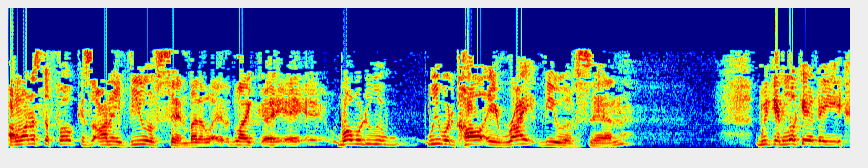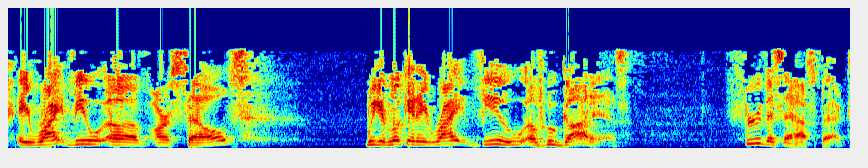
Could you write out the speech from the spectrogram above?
I want us to focus on a view of sin, but like a, a, what would we, we would call a right view of sin. We can look at a, a right view of ourselves. We can look at a right view of who God is through this aspect.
